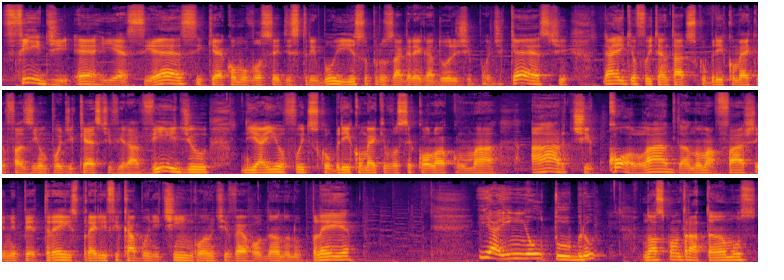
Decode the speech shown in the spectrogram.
Feed RSS, que é como você distribui isso para os agregadores de podcast. Aí que eu fui tentar descobrir como é que eu fazia um podcast virar vídeo, e aí eu fui descobrir como é que você coloca uma arte colada numa faixa MP3 para ele ficar bonitinho quando estiver rodando no player. E aí em outubro nós contratamos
